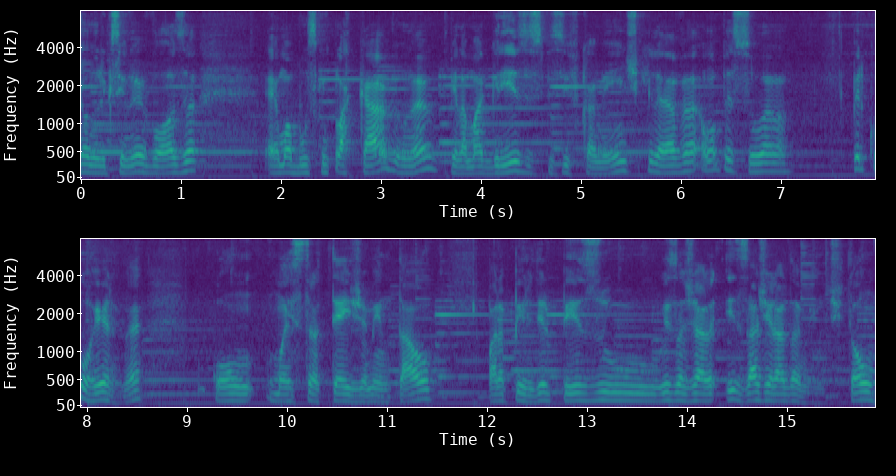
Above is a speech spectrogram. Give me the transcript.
A anorexia nervosa é uma busca implacável, né, pela magreza especificamente, que leva a uma pessoa percorrer né, com uma estratégia mental para perder peso exageradamente. Então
